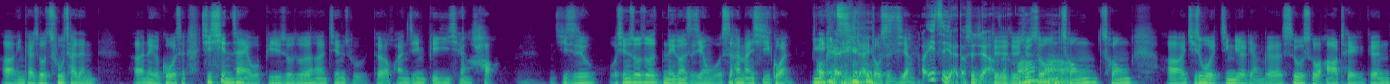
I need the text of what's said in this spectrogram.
呃，应该说出差的呃那个过程，其实现在我必须说说呃，建筑的环境比以前好。嗯。其实我先说说那段时间，我是还蛮习惯。因为一直以来都是这样，okay. 一直以来都是这样。对对对，就是说从从呃，其实我经历了两个事务所 Artec 跟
